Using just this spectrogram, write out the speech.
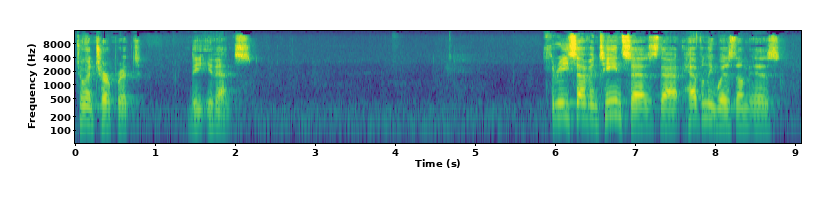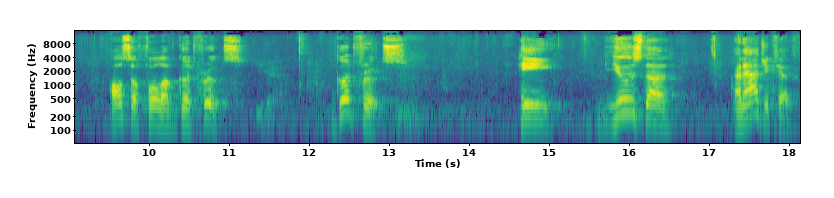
to interpret the events. 317 says that heavenly wisdom is also full of good fruits. Yeah. Good fruits. He used a, an adjective,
